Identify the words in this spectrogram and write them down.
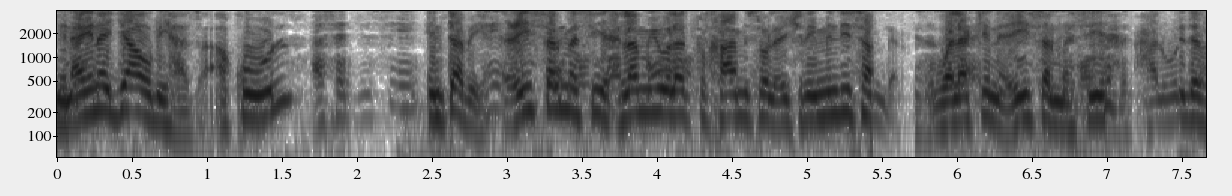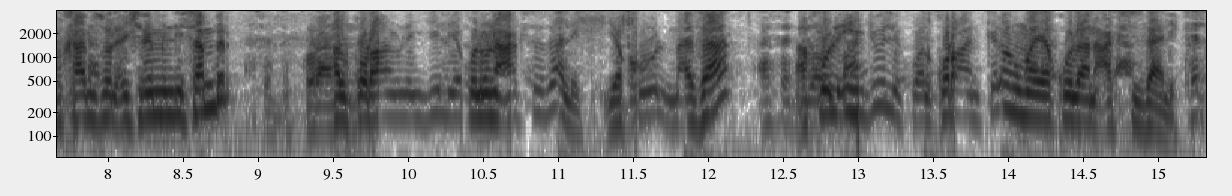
من أين جاءوا بهذا؟ أقول انتبه عيسى المسيح لم يولد في الخامس والعشرين من ديسمبر ولكن عيسى المسيح هل ولد في الخامس والعشرين من ديسمبر؟ القرآن والإنجيل يقولون عكس ذلك. يقول ماذا؟ أقول إنجيلك والقرآن كلاهما يقولان عكس ذلك.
